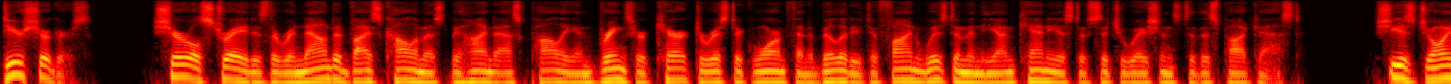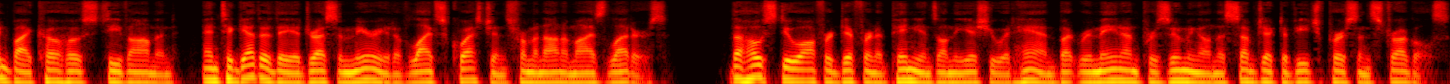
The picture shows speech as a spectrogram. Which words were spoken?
Dear Sugars, Cheryl Strayed is the renowned advice columnist behind Ask Polly and brings her characteristic warmth and ability to find wisdom in the uncanniest of situations to this podcast. She is joined by co host Steve Almond, and together they address a myriad of life's questions from anonymized letters. The hosts do offer different opinions on the issue at hand but remain unpresuming on the subject of each person's struggles.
